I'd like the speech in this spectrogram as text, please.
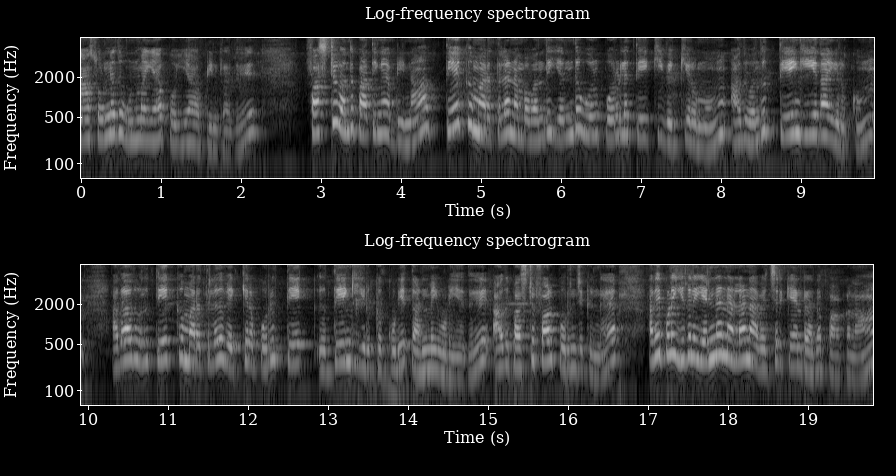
நான் சொன்னது உண்மையா பொய்யா அப்படின்றது. ஃபஸ்ட்டு வந்து பார்த்தீங்க அப்படின்னா தேக்கு மரத்தில் நம்ம வந்து எந்த ஒரு பொருளை தேக்கி வைக்கிறோமோ அது வந்து தேங்கியே தான் இருக்கும். அதாவது வந்து தேக்கு மரத்தில் வைக்கிற பொருள் தேக் தேங்கி இருக்கக்கூடிய தன்மை உடையது. அது ஃபஸ்ட் ஆஃப் ஆல் புரிஞ்சுக்குங்க. அதே போல் இதில் என்னென்னலாம் நான் வச்சுருக்கேன்றதை பார்க்கலாம்.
